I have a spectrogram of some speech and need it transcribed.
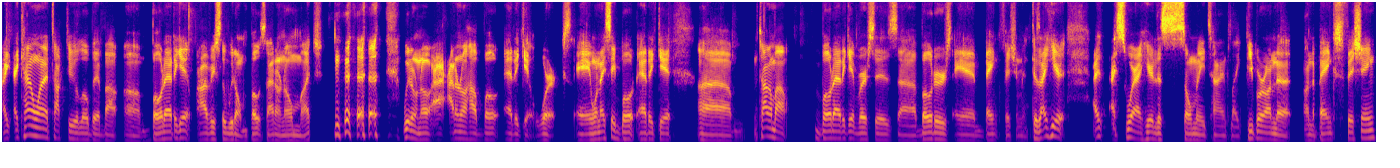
I, I kind of want to talk to you a little bit about um, boat etiquette. Obviously, we don't boat, so I don't know much. we don't know. I, I, don't know how boat etiquette works. And when I say boat etiquette, um, I'm talking about boat etiquette versus uh, boaters and bank fishermen. Because I hear, I, I swear, I hear this so many times. Like people are on the on the banks fishing,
